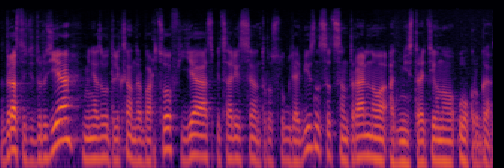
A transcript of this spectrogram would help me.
Здравствуйте, друзья! Меня зовут Александр Борцов, я специалист Центра услуг для бизнеса Центрального административного округа.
